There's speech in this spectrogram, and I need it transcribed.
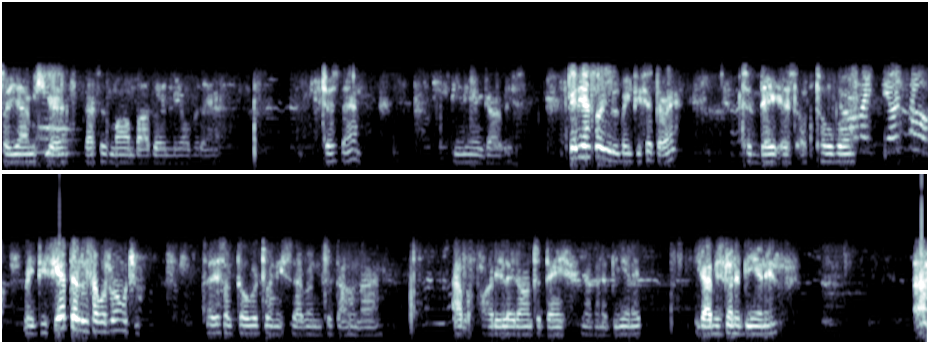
So yeah, I'm here. That's his mom bothering me over there. Just then. Me and Gaby's. ¿Qué día es hoy? El 27, right? Today is October 27, Luisa. What's wrong with you? Today is October 27, 2009. I have a party later on today. You're gonna be in it. Gaby's gonna be in it. Ah.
